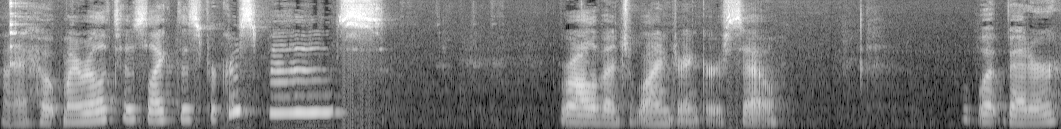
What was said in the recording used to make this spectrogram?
I hope my relatives like this for Christmas. We're all a bunch of wine drinkers, so what better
